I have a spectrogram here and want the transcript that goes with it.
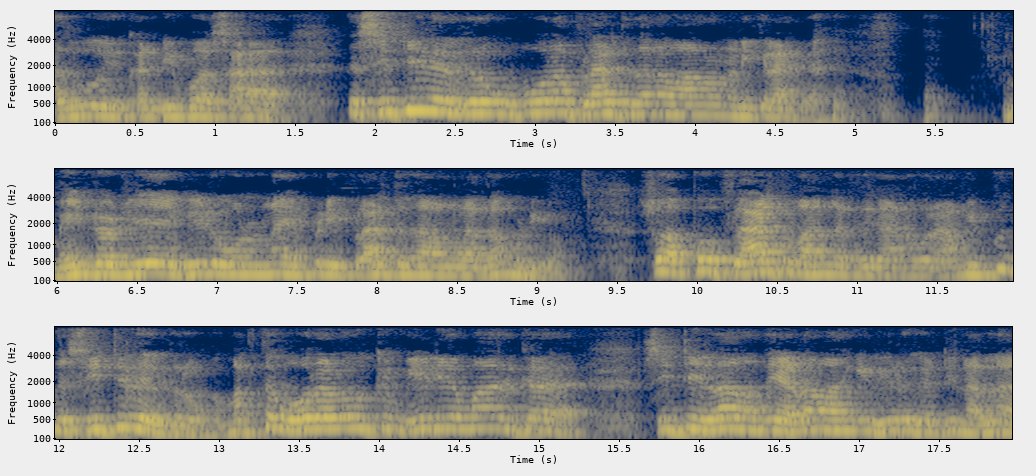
அதுவும் கண்டிப்பாக சா இந்த சிட்டியில் இருக்கிறவங்க பூரா ஃப்ளாட்டு தானே வாங்கணும்னு நினைக்கிறாங்க. மெயின் ரோட்லேயே வீடு ஓணுன்னா எப்படி ஃப்ளாட்டு தான் வாங்கினா தான் முடியும். ஸோ அப்போது ஃப்ளாட் வாங்குறதுக்கான ஒரு அமைப்பு இந்த சிட்டியில் இருக்கிறவங்க. மற்ற ஓரளவுக்கு மீடியமாக இருக்கிற சிட்டிலாம் வந்து இடம் வாங்கி வீடு கட்டி நல்லா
